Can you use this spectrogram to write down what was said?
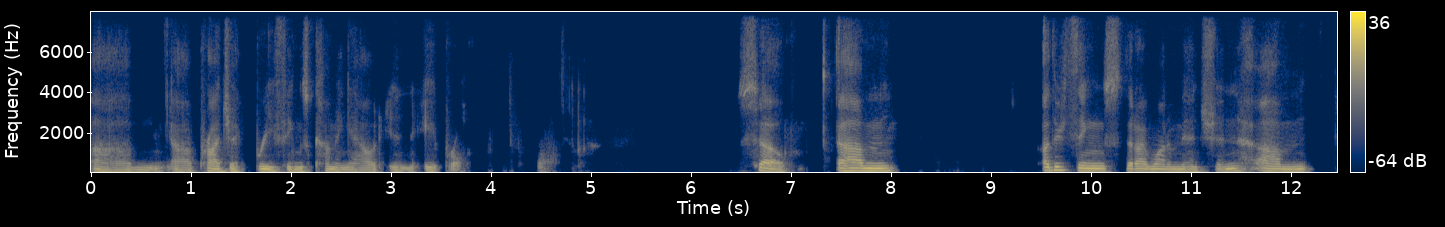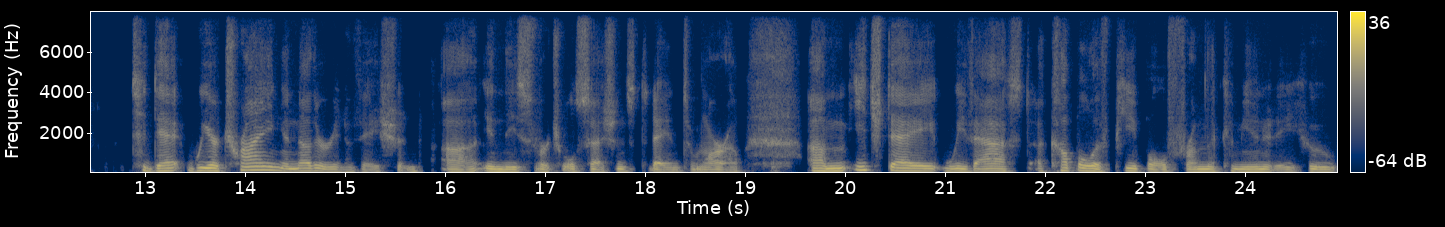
um, uh, project briefings coming out in April. So um, other things that I want to mention. Um, today, we are trying another innovation uh, in these virtual sessions today and tomorrow. Um, each day, we've asked a couple of people from the community who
